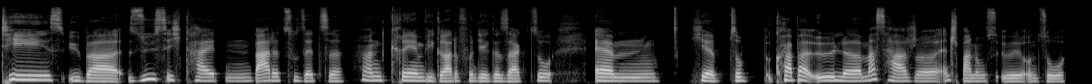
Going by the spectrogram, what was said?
Tees über Süßigkeiten, Badezusätze, Handcreme, wie gerade von dir gesagt, so, ähm, hier so Körperöle, Massage, Entspannungsöl und so.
